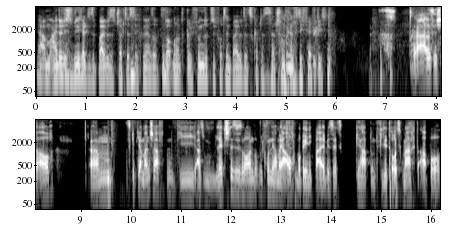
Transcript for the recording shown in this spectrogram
Ja, am eindeutigsten finde ich halt diese Ballbesitzstatistik. Ne? Also Dortmund hat, glaube ich, 75% Ballbesitz gehabt. Das ist halt schon relativ heftig. Ja, das ist auch. Ähm, es gibt ja Mannschaften, die, also letzte Saison in der Rückrunde haben wir ja auch immer wenig Ballbesitz gehabt und viel draus gemacht, aber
